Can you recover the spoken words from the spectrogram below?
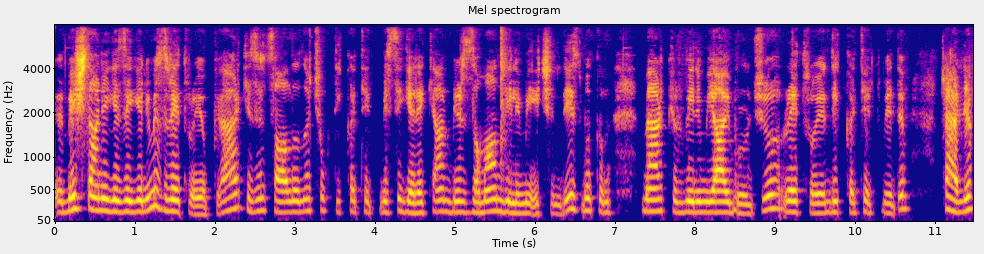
Ee, beş tane gezegenimiz retro yapıyor. Herkesin sağlığına çok dikkat etmesi gereken bir zaman dilimi içindeyiz. Bakın Merkür benim yay burcu. Retroya dikkat etmedim. Kendim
